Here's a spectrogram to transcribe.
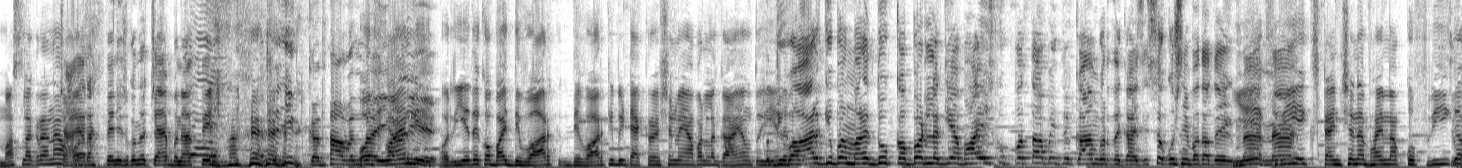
मस्त लग रहा है ना? चाय और- रखते नहीं इसको अंदर चाय बनाते हैं। और फाइनली ये। और ये देखो भाई दीवार दीवार की भी डेकोरेशन में यहाँ पर लगाया हूँ तो ये दीवार के ऊपर हमारे दो कबर्ड लग गया भाई इसको पता भी तो काम करते गाइस इसको कुछ नहीं पता तो एक- ये मैं मैं फ्री एक्सटेंशन है भाई मैं आपको फ्री का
